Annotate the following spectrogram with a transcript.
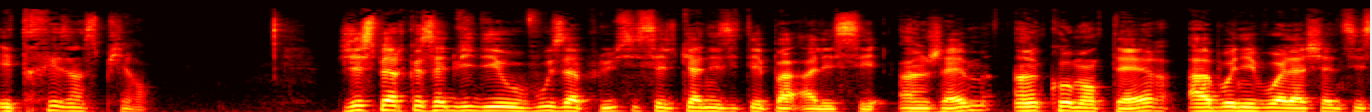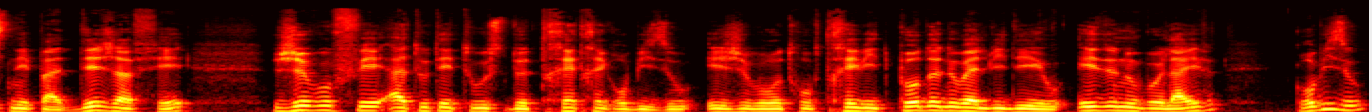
et très inspirant. J'espère que cette vidéo vous a plu. Si c'est le cas, n'hésitez pas à laisser un j'aime, un commentaire. Abonnez-vous à la chaîne si ce n'est pas déjà fait. Je vous fais à toutes et tous de très très gros bisous et je vous retrouve très vite pour de nouvelles vidéos et de nouveaux lives. Gros bisous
